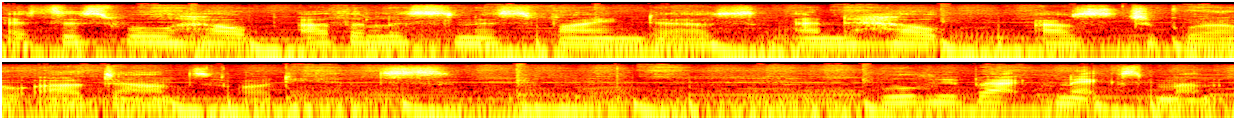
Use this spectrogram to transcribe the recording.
as this will help other listeners find us and help us to grow our dance audience. We'll be back next month.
